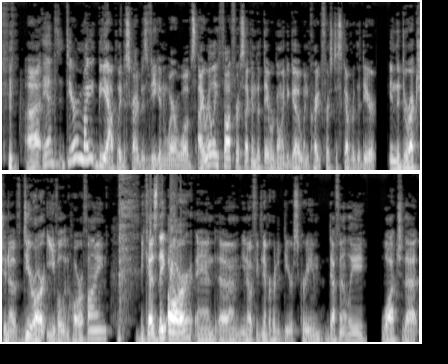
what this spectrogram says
uh, and deer might be aptly described as vegan werewolves. I really thought for a second that they were going to go when Craig first discovered the deer in the direction of deer are evil and horrifying because they are. And, um, you know, if you've never heard a deer scream, definitely watch that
